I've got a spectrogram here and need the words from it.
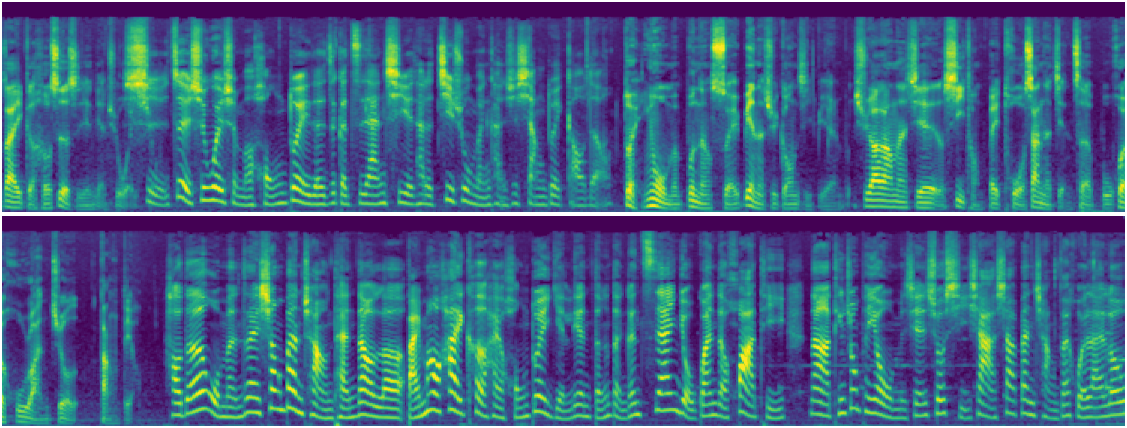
在一个合适的时间点去维修。是，这也是为什么。红队的这个资安企业，它的技术门槛是相对高的哦。对，因为我们不能随便的去攻击别人，需要让那些系统被妥善的检测，不会忽然就当掉。好的，我们在上半场谈到了白帽骇客，还有红队演练等等跟资安有关的话题。那听众朋友，我们先休息一下，下半场再回来喽。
